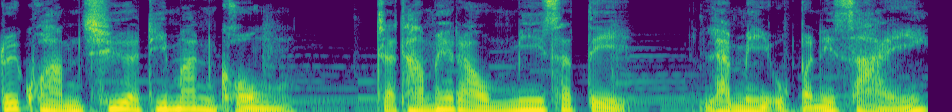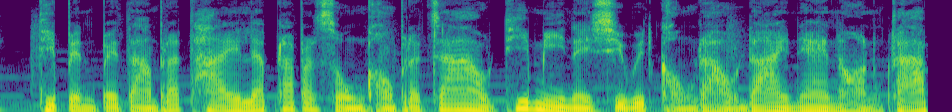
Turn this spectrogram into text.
ด้วยความเชื่อที่มั่นคง จะทำให้เรามีสติ และมีอุปนิสัยที่เป็นไปตามพระทัยและพระประสงค์ของพระเจ้าที่มีในชีวิตของเราได้แน่นอนครับ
